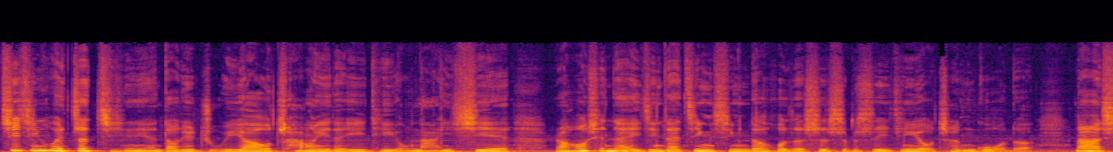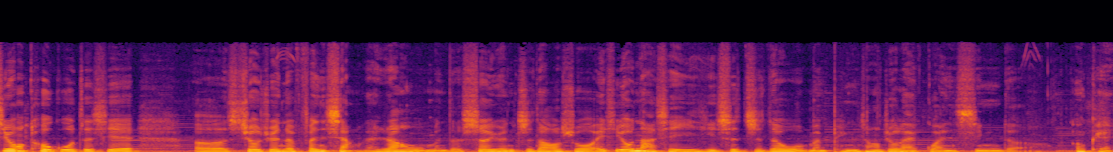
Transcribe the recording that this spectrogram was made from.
基金会这几年到底主要倡议的议题有哪一些？然后现在已经在进行的，或者是是不是已经有成果的？那希望透过这些呃秀娟的分享，来让我们的社员知道说，诶，有哪些议题是值得我们平常就来关心的？OK。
